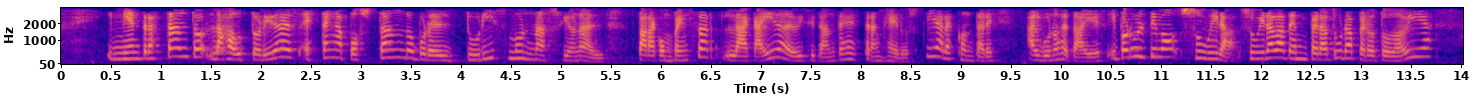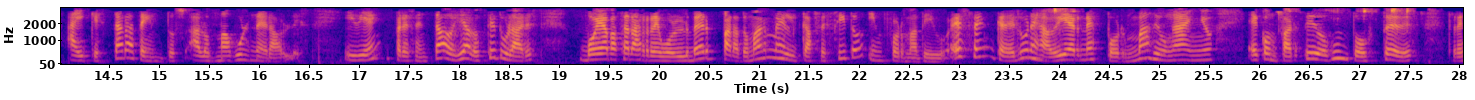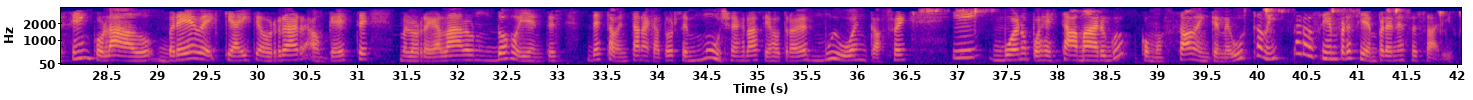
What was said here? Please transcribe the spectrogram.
Y mientras tanto, las autoridades están apostando por el turismo nacional para compensar la caída de visitantes extranjeros. Y ya les contaré algunos detalles. Y por último, subirá, subirá la temperatura, pero todavía hay que estar atentos a los más vulnerables. Y bien, presentados ya los titulares, voy a pasar a revolver para tomarme el cafecito informativo. Ese que de lunes a viernes por más de un año he compartido junto a ustedes, recién colado, breve, que hay que ahorrar, aunque este me lo regalaron dos oyentes de esta ventana 14. Muchas gracias otra vez, muy buen café. Y bueno, pues está amargo, como saben que me gusta a mí, pero siempre, siempre es necesario.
